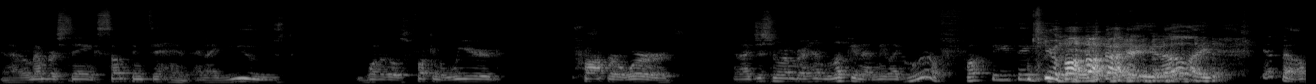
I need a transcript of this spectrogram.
and I remember saying something to him, and I used one of those fucking weird proper words. And I just remember him looking at me like, "Who the fuck do you think you are?" you know, like, get the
